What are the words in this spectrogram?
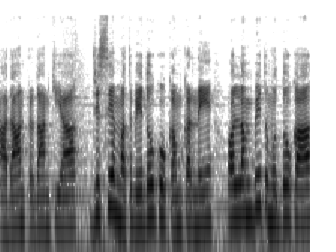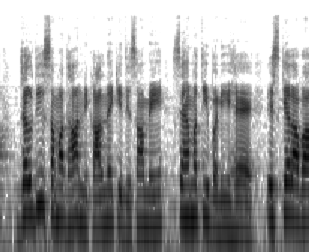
आदान प्रदान किया, जिससे मतभेदों को कम करने और लंबित मुद्दों का जल्दी समाधान निकालने की दिशा में सहमति बनी है। इसके अलावा,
